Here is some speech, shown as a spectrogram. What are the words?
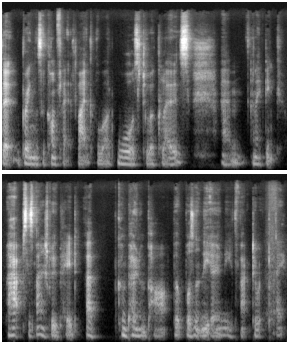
that brings a conflict like the world wars to a close. Um, and I think perhaps the Spanish flu played a component part, but wasn't the only factor at play.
